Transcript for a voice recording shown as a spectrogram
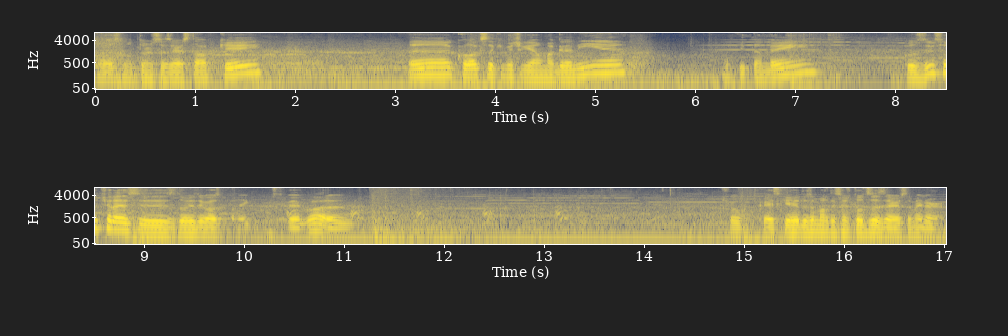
Próximo turno seu exército tá ok. Ah, coloca isso aqui pra gente ganhar uma graninha. Aqui também. Inclusive se eu tirar esses dois negócios que eu falei que construir agora. Show. Porque isso aqui reduz a manutenção de todos os exércitos, é melhor.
